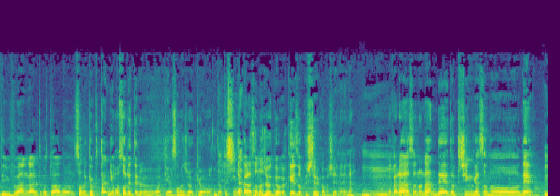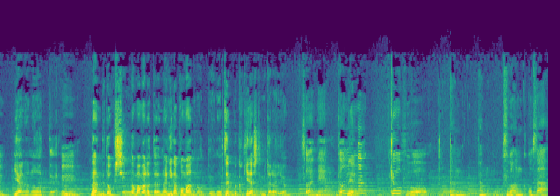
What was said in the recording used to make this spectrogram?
ていう不安があるってことはもうその極端に恐れてるわけよその状況を。独身だからその状況況が継続してるかもしれないな。うん。だからそのなんで独身がそのねうん。嫌なのって。うん。なんで独身のままだったら何が困るのっていうのを全部書き出してみたらいいよ。そうやね。どんなね。恐怖をなんあの不安をさ、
